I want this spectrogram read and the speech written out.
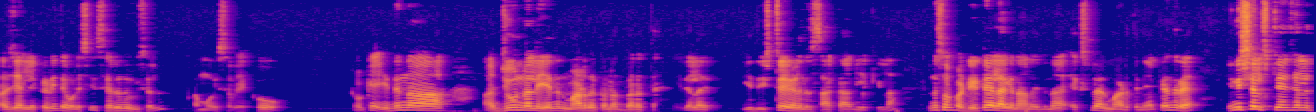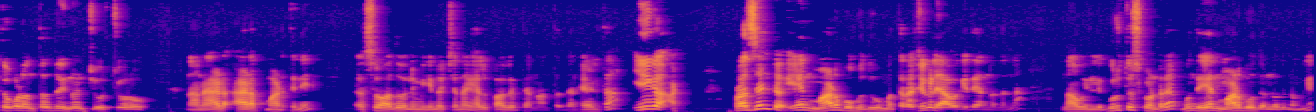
ರಜೆಯಲ್ಲಿ ಕಡಿತಗೊಳಿಸಿ ಸೆರೆದುಗಿಸಲು ಕ್ರಮ ವಹಿಸಬೇಕು ಓಕೆ ಇದನ್ನು ಜೂನ್ನಲ್ಲಿ ಏನೇನು ಮಾಡಬೇಕು ಅನ್ನೋದು ಬರುತ್ತೆ. ಇದೆಲ್ಲ, ಇದು ಇಷ್ಟೇ ಹೇಳಿದ್ರೆ ಸಾಕಾಗ್ಲಿಕ್ಕಿಲ್ಲ. ಇನ್ನು ಸ್ವಲ್ಪ ಡೀಟೇಲ್ ಆಗಿ ನಾನು ಇದನ್ನು ಎಕ್ಸ್ಪ್ಲೇನ್ ಮಾಡ್ತೀನಿ. ಯಾಕೆಂದರೆ ಇನಿಷಿಯಲ್ ಸ್ಟೇಜಲ್ಲಿ ತೊಗೊಳ್ಳೋಂಥದ್ದು ಇನ್ನೊಂದು ಚೂರು ಚೂರು ನಾನು ಆ್ಯಡ್ ಆ್ಯಡಪ್ ಮಾಡ್ತೀನಿ. ಸೊ ಅದು ನಿಮಗೆ ಇನ್ನೂ ಚೆನ್ನಾಗಿ ಹೆಲ್ಪ್ ಆಗುತ್ತೆ ಅನ್ನೋಂಥದ್ದನ್ನು ಹೇಳ್ತಾ, ಈಗ ಪ್ರೆಸೆಂಟ್ ಏನು ಮಾಡಬಹುದು, ಮತ್ತು ರಜೆಗಳು ಯಾವಾಗಿದೆ ಅನ್ನೋದನ್ನು ನಾವು ಇಲ್ಲಿ ಗುರುತಿಸ್ಕೊಂಡ್ರೆ ಮುಂದೆ ಏನು ಮಾಡ್ಬೋದು ಅನ್ನೋದು ನಮಗೆ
